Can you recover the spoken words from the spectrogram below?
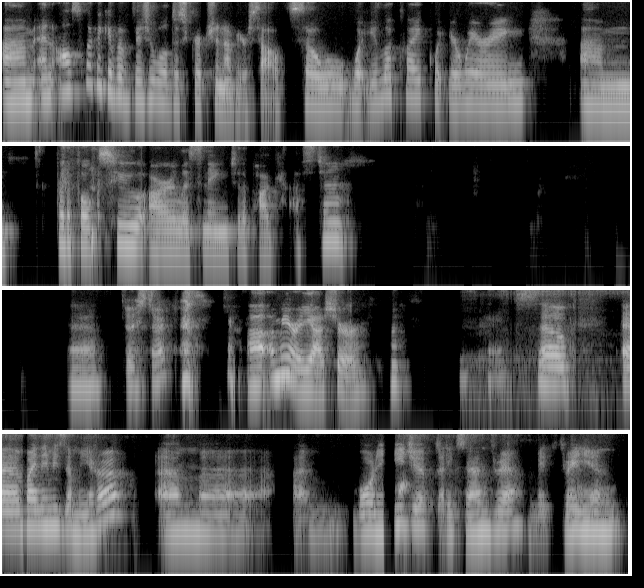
um, and also to give a visual description of yourself. So, what you look like, what you're wearing, um, for the folks who are listening to the podcast. Uh, do I start? uh, Amira, yeah, sure. okay, so uh, my name is Amira. I'm, uh, I'm born in Egypt, Alexandria, Mediterranean,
